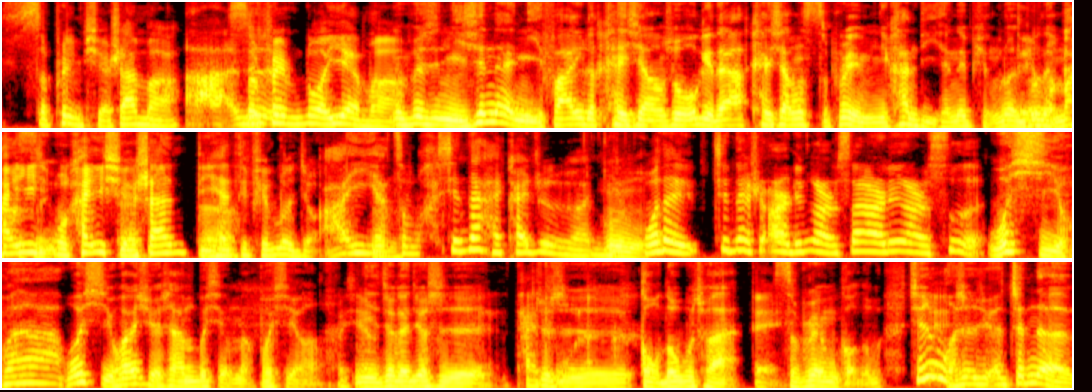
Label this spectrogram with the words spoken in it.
Supreme 雪山吗？啊，Supreme 落叶吗？不是，你现在你发一个开箱，说我给大家开箱 Supreme，你看底下那评论都得骂死你。我开一我开一雪山，底下的评论就哎呀，怎么现在还开这个？你活在现在是二零二三、二零二四。我喜欢啊，我喜欢雪山，不行吗？不行，你这个就是就是狗都不穿。对，Supreme 狗都不。其实我是觉得真的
